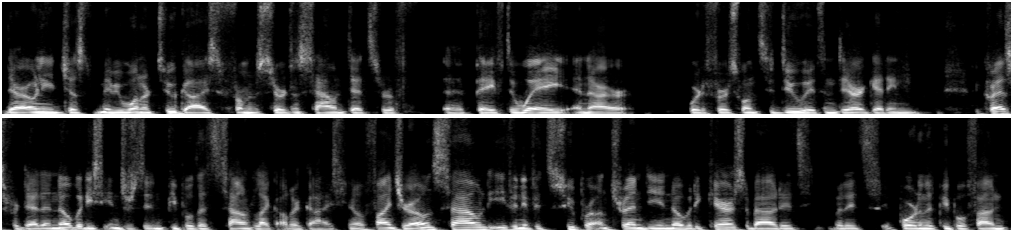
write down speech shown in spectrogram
there are only just maybe one or two guys from a certain sound that sort of uh, paved the way and are were the first ones to do it and they're getting the credit for that and nobody's interested in people that sound like other guys you know find your own sound even if it's super untrendy and nobody cares about it but it's important that people find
